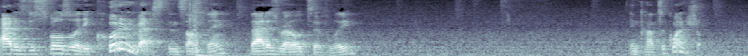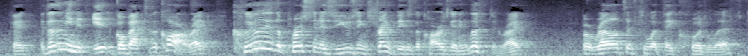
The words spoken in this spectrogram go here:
at His disposal that He could invest in something, that is relatively inconsequential. Okay? It doesn't mean it, it go back to the car, right? Clearly the person is using strength because the car is getting lifted, right? But relative to what they could lift,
